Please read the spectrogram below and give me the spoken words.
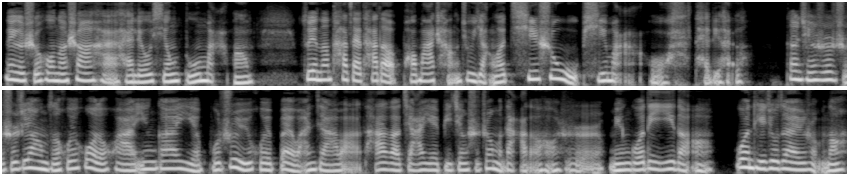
那个时候呢，上海还流行赌马吗，所以呢，他在他的跑马场就养了七十五匹马，哇，太厉害了！但其实只是这样子挥霍的话，应该也不至于会败完家吧？他的家业毕竟是这么大的哈，是民国第一的啊。问题就在于什么呢？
